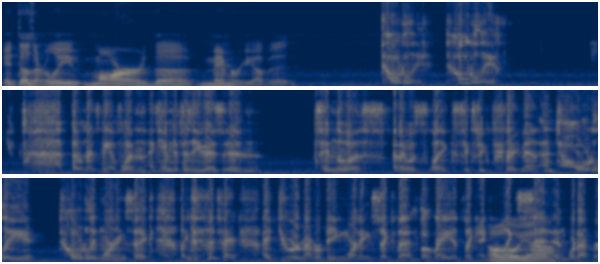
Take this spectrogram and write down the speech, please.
it doesn't really mar the memory of it. Totally, totally. That reminds me of when I came to visit you guys in St. Louis, and I was like six weeks pregnant and totally, totally morning sick. Like the entire, I do remember being morning sick then, but right, it's like I can Oh, like yeah. sit and whatever,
